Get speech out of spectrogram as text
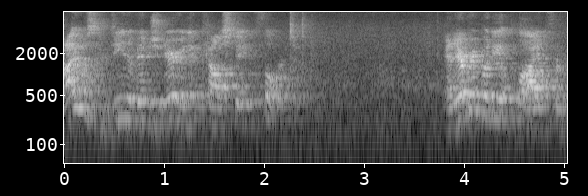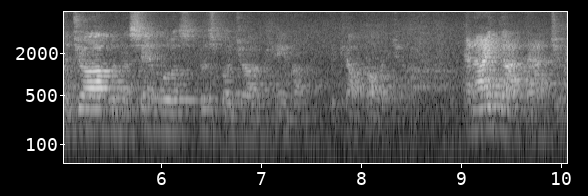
I was the Dean of Engineering at Cal State Fullerton. And everybody applied for the job when the San Luis Obispo job came up, the Cal Poly job. And I got that job.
